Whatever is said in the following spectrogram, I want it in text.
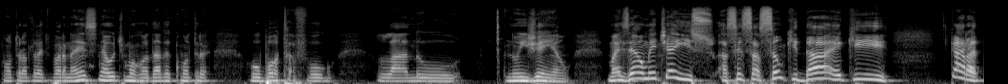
contra o Atlético Paranaense na última rodada contra o Botafogo lá no, no Engenhão. Mas realmente é isso. A sensação que dá é que, cara,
